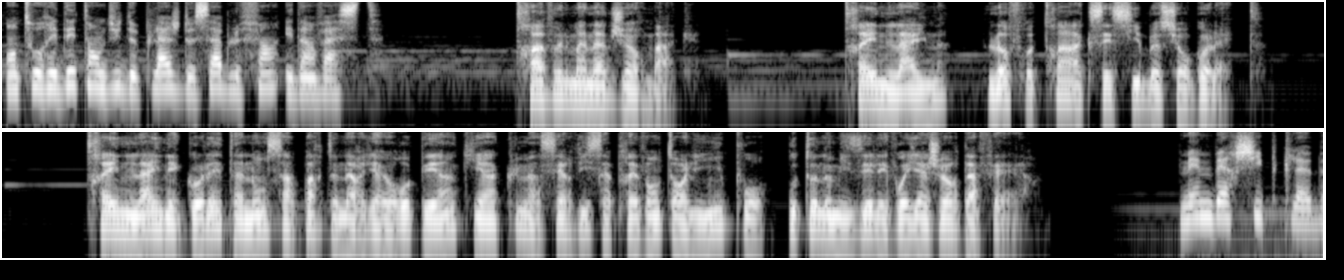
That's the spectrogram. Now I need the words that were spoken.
entouré d'étendues de plages de sable fin et d'un vaste. Travel Manager Mag. Trainline, l'offre train accessible sur Golette. Trainline et Golette annoncent un partenariat européen qui inclut un service après-vente en ligne pour autonomiser les voyageurs d'affaires. Membership Club.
